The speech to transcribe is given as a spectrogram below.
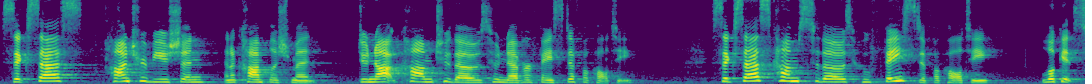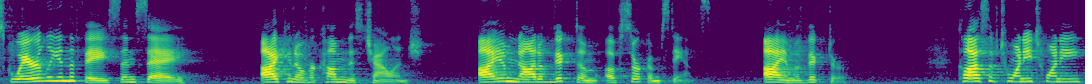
Success, contribution, and accomplishment do not come to those who never face difficulty. Success comes to those who face difficulty, look it squarely in the face, and say, I can overcome this challenge. I am not a victim of circumstance. I am a victor. Class of 2020,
